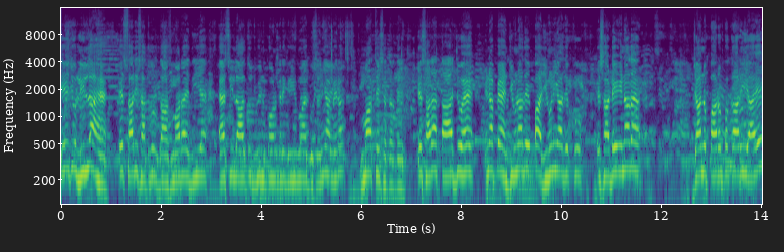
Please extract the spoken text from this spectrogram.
ਇਹ ਜੋ ਲੀਲਾ ਹੈ, ਇਹ ਸਾਰੀ ਸਤਿਗੁਰੂ ਦਾਸ ਮਹਾਰਾਜ ਦੀ ਹੈ। ਐਸੀ ਲਾਲ ਤੁਝ ਬਿਨ ਕੌਣ ਕਰੇ? ਗਰੀਬ ਮਾਂ ਗੁਸਈਆ ਮੇਰਾ ਮਾਥੇ ਛਤਰ ਦੇ। ਇਹ ਸਾਰਾ ਤਾਜ ਜੋ ਹੈ, ਇਹਨਾਂ ਭੈਣ ਜੀ ਉਹਨਾਂ ਦੇ, ਭਾਜੀ ਹੁਣੀ ਆ ਦੇਖੋ, ਇਹ ਸਾਡੇ ਇਹਨਾਂ ਦਾ ਜਨ ਪਰਉਪਕਾਰੀ ਆਏ,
